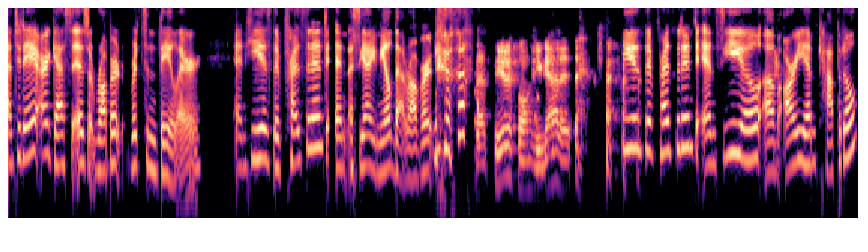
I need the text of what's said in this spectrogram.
And today our guest is Robert Ritzenthaler. And he is the president and uh, see, I nailed that, Robert. That's beautiful. You got it. he is the president and CEO of REM Capital.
